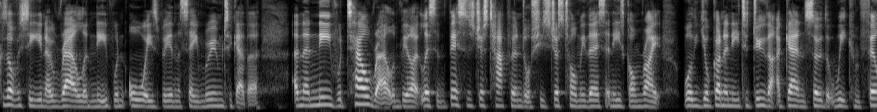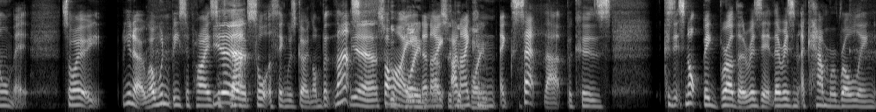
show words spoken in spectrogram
because obviously you know Rel and Nev wouldn't always be in the same room together. And then Nev would tell Rel and be like listen this has just happened or she's just told me this and he's gone right. Well you're going to need to do that again so that we can film it. So I you know I wouldn't be surprised if that sort of thing was going on. But that's, Yeah, that's fine and I That's a and I can point. accept that because because it's not Big Brother, is it? There isn't a camera rolling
